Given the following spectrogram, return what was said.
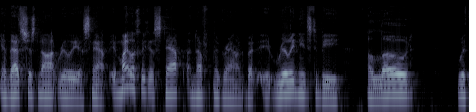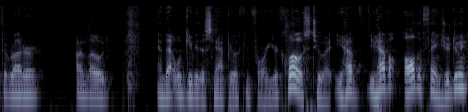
And that's just not really a snap. It might look like a snap enough from the ground, but it really needs to be a load with the rudder, unload, and that will give you the snap you're looking for. You're close to it. You have you have all the things. You're doing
